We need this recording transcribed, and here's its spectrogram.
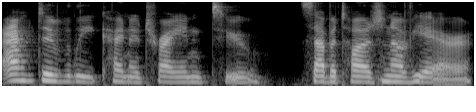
actively kind of trying to sabotage Navier,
